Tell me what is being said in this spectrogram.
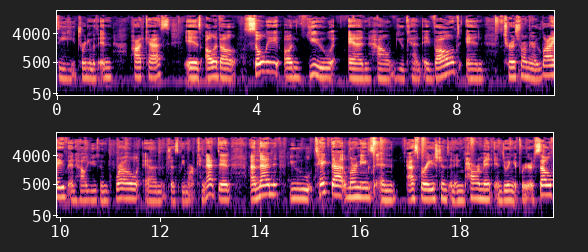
the Journey Within podcast is all about solely on you and how you can evolve and transform your life and how you can grow and just be more connected. And then you take that learnings and aspirations and empowerment and doing it for yourself,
